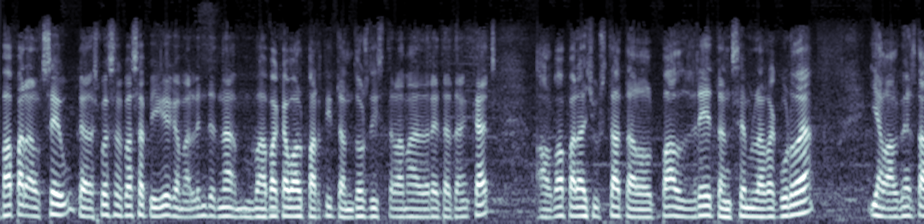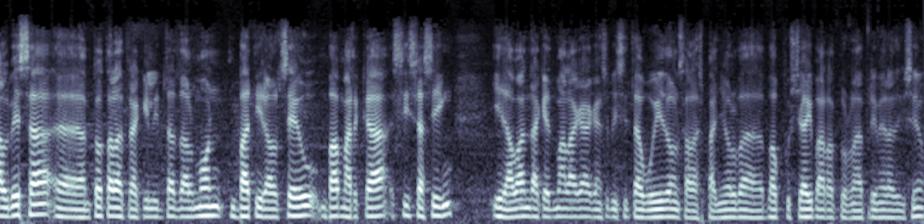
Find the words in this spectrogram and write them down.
va parar el seu, que després es va saber que Meléndez va acabar el partit amb dos dits de la mà dreta tancats, el va parar ajustat al pal dret, em sembla recordar, i l'Albert Alvesa, eh, amb tota la tranquil·litat del món, va tirar el seu, va marcar 6 a 5 i davant d'aquest Màlaga que ens visita avui doncs, l'Espanyol va, va pujar i va retornar a primera divisió.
